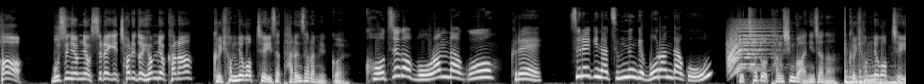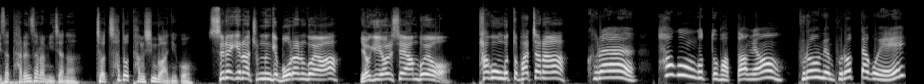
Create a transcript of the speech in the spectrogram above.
허 무슨 협력 쓰레기 처리도 협력하나? 그 협력업체 이사 다른 사람일걸. 거지가 뭘 한다고? 그래. 쓰레기나 줍는 게 뭘 한다고? 그 차도 당신 거 아니잖아. 그 협력업체 이사 다른 사람이잖아. 저 차도 당신 거 아니고. 쓰레기나 줍는 게 뭐라는 거야? 여기 열쇠 안 보여. 타고 온 것도 봤잖아. 그래. 타고 온 것도 봤다며? 부러우면 부럽다고 해.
